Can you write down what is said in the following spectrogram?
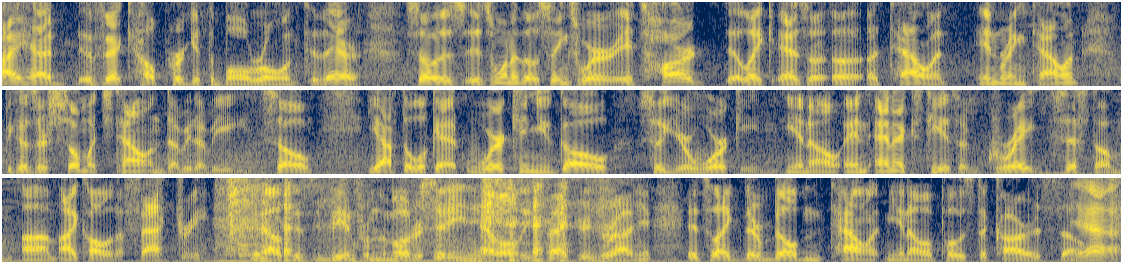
I had Vic help her get the ball rolling to there. So it's, it's one of those things where it's hard, like as a, a, a talent, in-ring talent, because there's so much talent in WWE. So you have to look at where can you go so you're working, you know. And NXT is a great system. Um, I call it a factory, you know, because being from the Motor City, you have all these factories around you. It's like they're building talent, you know, opposed to cars. So Yeah.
